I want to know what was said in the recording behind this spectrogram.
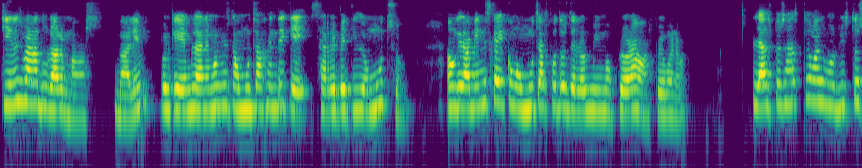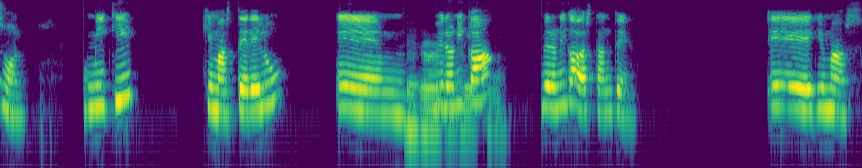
quiénes van a durar más, ¿vale? Porque en plan hemos visto a mucha gente que se ha repetido mucho. Aunque también es que hay como muchas fotos de los mismos programas, pero bueno. Las personas que más hemos visto son Miki, que más Terelu, em, Verónica, Verónica bastante. Eh, ¿quién más?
